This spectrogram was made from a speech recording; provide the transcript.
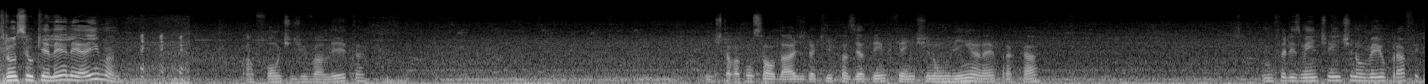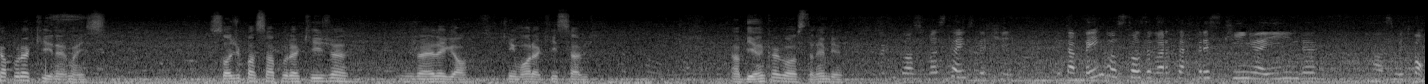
Trouxe o quelele aí, mano? A fonte de Valeta. A gente tava com saudade daqui, fazia tempo que a gente não vinha, né, pra cá Infelizmente a gente não veio pra ficar por aqui, né? Mas só de passar por aqui já, já é legal. Quem mora aqui sabe. A Bianca gosta, né, Bianca? Gosto bastante daqui. E tá bem gostoso agora, tá fresquinho ainda. Nossa, muito bom.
